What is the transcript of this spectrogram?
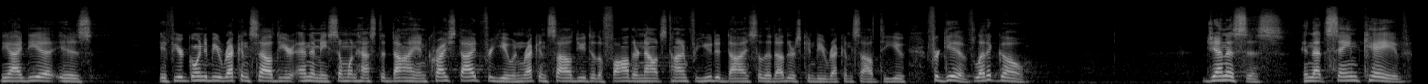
the idea is if you're going to be reconciled to your enemy, someone has to die. And Christ died for you and reconciled you to the Father. Now it's time for you to die so that others can be reconciled to you. Forgive, let it go. Genesis, in that same cave.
